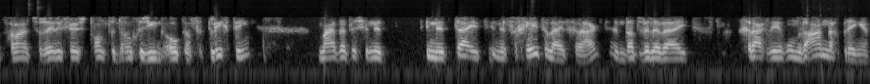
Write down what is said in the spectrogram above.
vanuit een religieus standpunt ook gezien ook een verplichting. Maar dat is in de, in de tijd in de vergetelheid geraakt. En dat willen wij graag weer onder de aandacht brengen.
